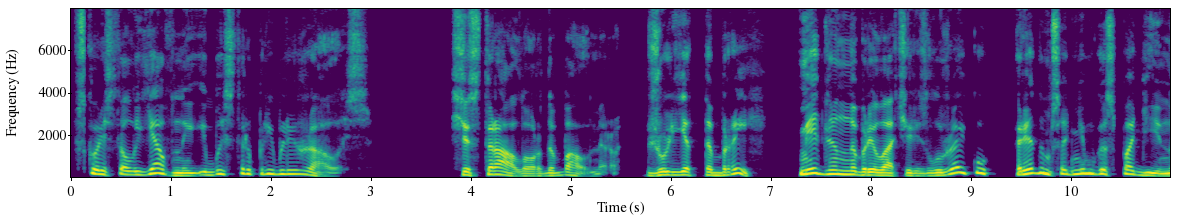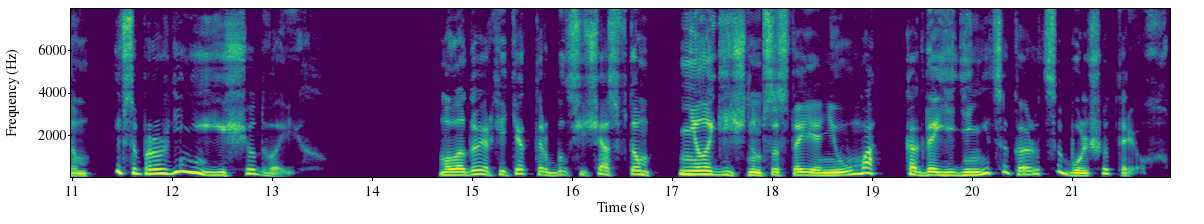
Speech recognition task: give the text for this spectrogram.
вскоре стала явной и быстро приближалась. Сестра лорда Балмера, Джульетта Брейх, медленно брела через лужайку рядом с одним господином и в сопровождении еще двоих. Молодой архитектор был сейчас в том нелогичном состоянии ума, когда единица кажется больше трех.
